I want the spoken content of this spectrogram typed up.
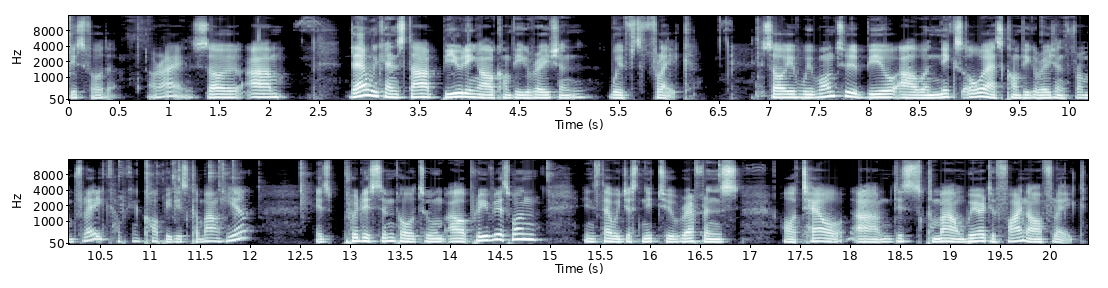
this folder. All right, so um, then we can start building our configuration with Flake. So if we want to build our NixOS configuration from Flake, we can copy this command here. It's pretty simple to our previous one. Instead, we just need to reference or tell um, this command where to find our Flake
